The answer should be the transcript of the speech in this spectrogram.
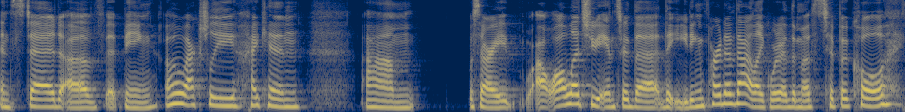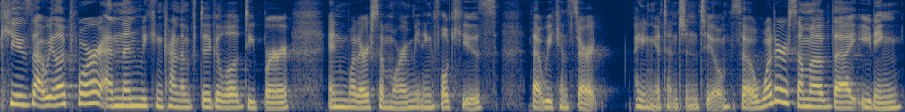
instead of it being, oh, actually, I can. Um, sorry, I'll, I'll, let you answer the the eating part of that. Like, what are the most typical cues that we look for, and then we can kind of dig a little deeper and what are some more meaningful cues that we can start paying attention to. So, what are some of the eating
